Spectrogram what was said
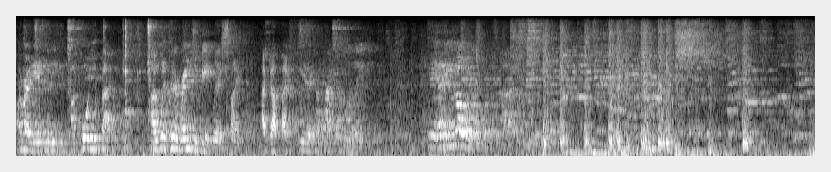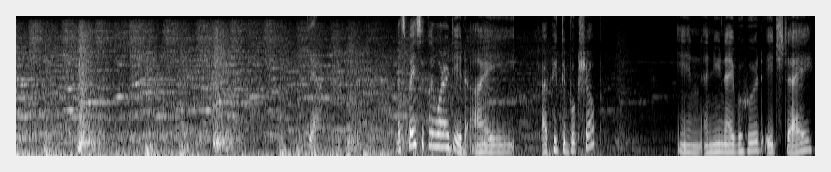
All right, Anthony, I'll call you back. I went to the Ranger game last night. I got back, yeah, I got back a little late. Hey, how you going? Yeah. That's basically what I did. I I picked a bookshop in a new neighborhood each day.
